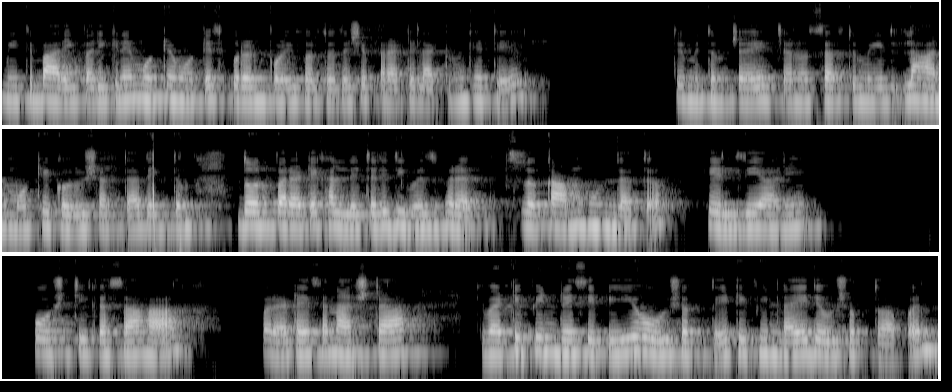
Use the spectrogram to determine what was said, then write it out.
मी ते बारीक बारीक नाही मोठे मोठेच पुरणपोळी करतो तसे पराठे लाटून घेते. तुम्ही तुमच्या याच्यानुसार तुम्ही लहान मोठे करू शकतात. एकदम दोन पराठे खाल्ले तरी दिवसभराचं काम होऊन जातं. हेल्दी आणि पौष्टिक असा हा पराठ्याचा नाश्ता किंवा टिफिन रेसिपीही होऊ शकते. टिफिनलाही देऊ शकतो आपण.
